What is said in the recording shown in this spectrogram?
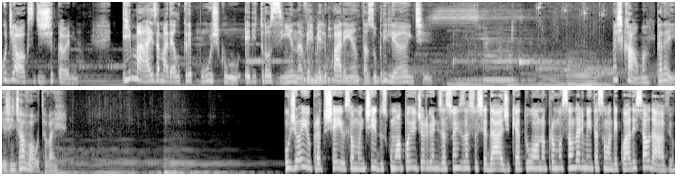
o dióxido de titânio. E mais amarelo crepúsculo, eritrosina, vermelho 40, azul brilhante. Mas calma, peraí, a gente já volta, vai. O Joio e o Prato Cheio são mantidos com o apoio de organizações da sociedade que atuam na promoção da alimentação adequada e saudável,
